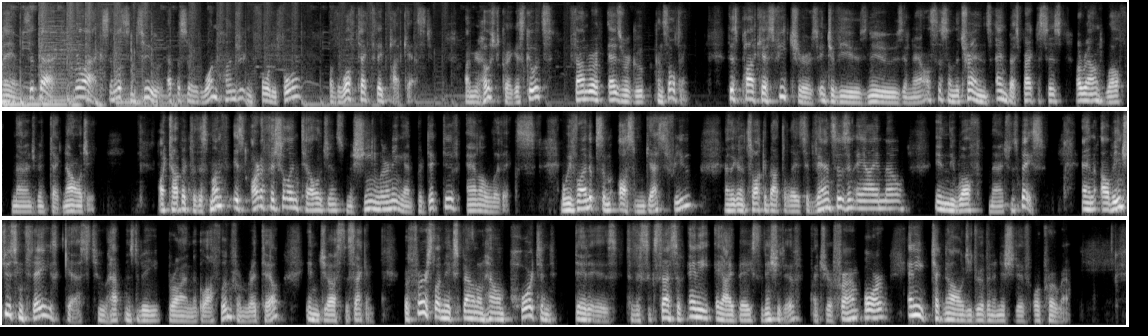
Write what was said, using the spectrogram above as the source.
On in, sit back, relax, and listen to episode 144 of the Wealth Tech Today podcast. I'm your host, Craig Iskowitz, founder of Ezra Group Consulting. This podcast features interviews, news, and analysis on the trends and best practices around wealth management technology. Our topic for this month is artificial intelligence, machine learning, and predictive analytics. And we've lined up some awesome guests for you, and they're going to talk about the latest advances in AI ML in the wealth management space. And I'll be introducing today's guest, who happens to be Brian McLaughlin from Redtail, in just a second. But first, let me expound on how important data is to the success of any AI based initiative at your firm or any technology driven initiative or program.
